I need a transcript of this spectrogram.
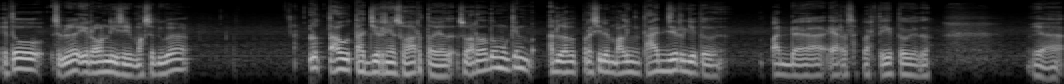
Itu sebenarnya ironi sih maksud gue lu tahu tajirnya Soeharto ya? Soeharto tuh mungkin adalah presiden paling tajir gitu pada era seperti itu gitu. Ya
